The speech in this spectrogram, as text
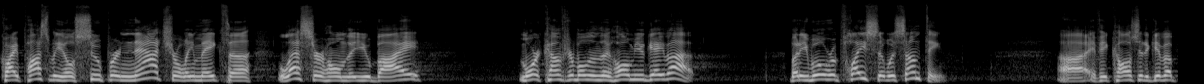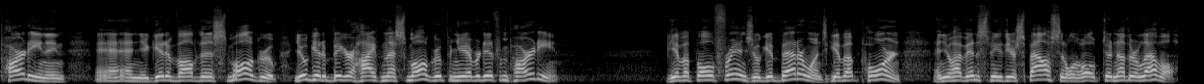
Quite possibly, He'll supernaturally make the lesser home that you buy more comfortable than the home you gave up. But He will replace it with something. Uh, if he calls you to give up partying and, and you get involved in a small group, you'll get a bigger high from that small group than you ever did from partying. Give up old friends, you'll get better ones. Give up porn, and you'll have intimacy with your spouse, it'll go up to another level.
